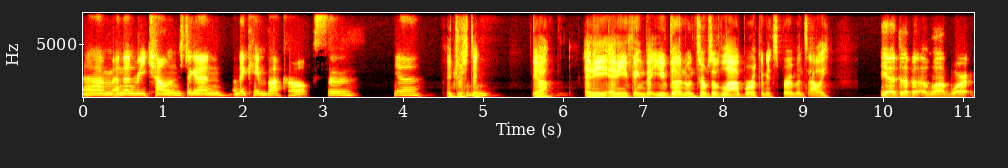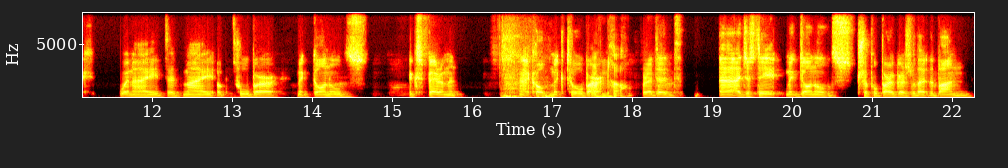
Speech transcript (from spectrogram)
um, and then re-challenged again, and they came back up. So, yeah. Interesting. Mm-hmm. Yeah. Any anything that you've done in terms of lab work and experiments, Ally? Yeah, I did a bit of lab work when I did my October McDonald's experiment. I called McTober, oh, no. where I did. Uh, I just ate McDonald's triple burgers without the bun,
